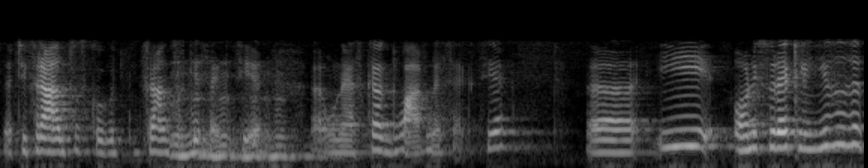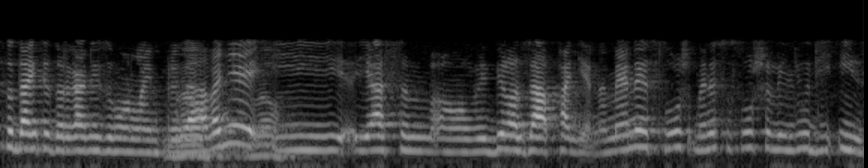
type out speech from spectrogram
znači francuskog, francuske mm -hmm, sekcije mm -hmm. UNESCO, glavne sekcije. E, I oni su rekli izuzetno dajte da organizujemo online predavanje bravo, bravo. i ja sam ovaj, bila zapanjena. Mene, sluš, mene su slušali ljudi iz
